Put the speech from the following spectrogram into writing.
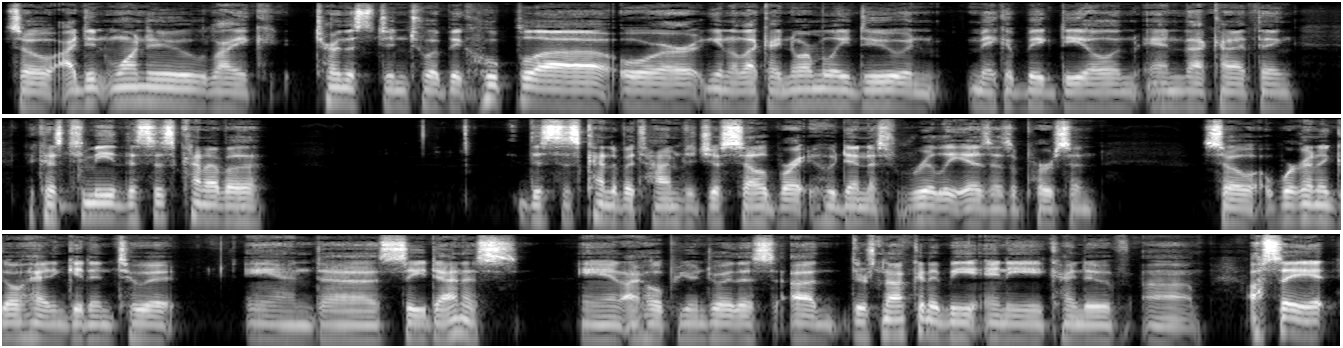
So I didn't want to like turn this into a big hoopla or, you know, like I normally do and make a big deal and, and that kind of thing. Because to me, this is kind of a, this is kind of a time to just celebrate who Dennis really is as a person so we're going to go ahead and get into it and uh, see Dennis. And I hope you enjoy this. Uh, there's not going to be any kind of, um, I'll say it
